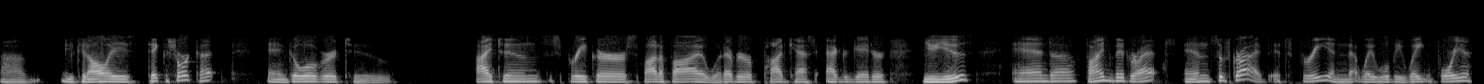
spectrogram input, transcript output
uh, you can always take a shortcut and go over to iTunes, Spreaker, Spotify, whatever podcast aggregator you use, and uh, find Midrats and subscribe. It's free, and that way we'll be waiting for you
